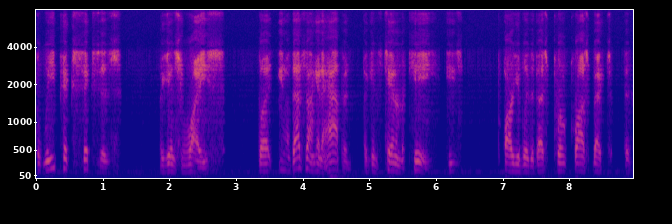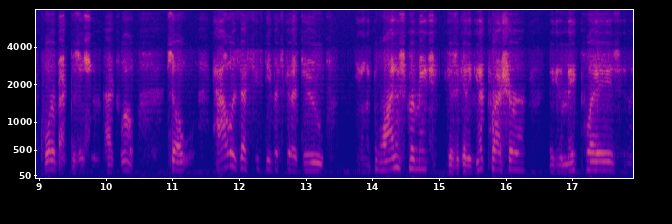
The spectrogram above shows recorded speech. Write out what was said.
three pick sixes against Rice, but you know that's not going to happen against Tanner McKee. He's arguably the best pro prospect at quarterback position in the Pac-12. So, how is SC's defense going to do you know, at the line of scrimmage? Is it going to get pressure? They're going to make plays in the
